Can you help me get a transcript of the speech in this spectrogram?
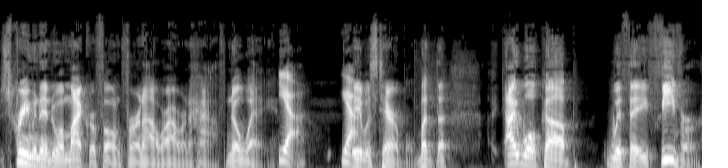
screaming into a microphone for an hour, hour and a half. No way. Yeah. Yeah. It was terrible. But the I woke up with a fever.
